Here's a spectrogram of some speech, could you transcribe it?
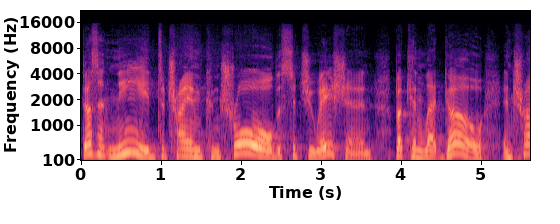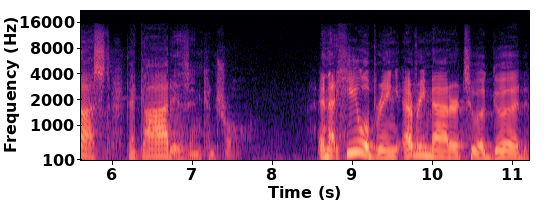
doesn't need to try and control the situation, but can let go and trust that God is in control and that He will bring every matter to a good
